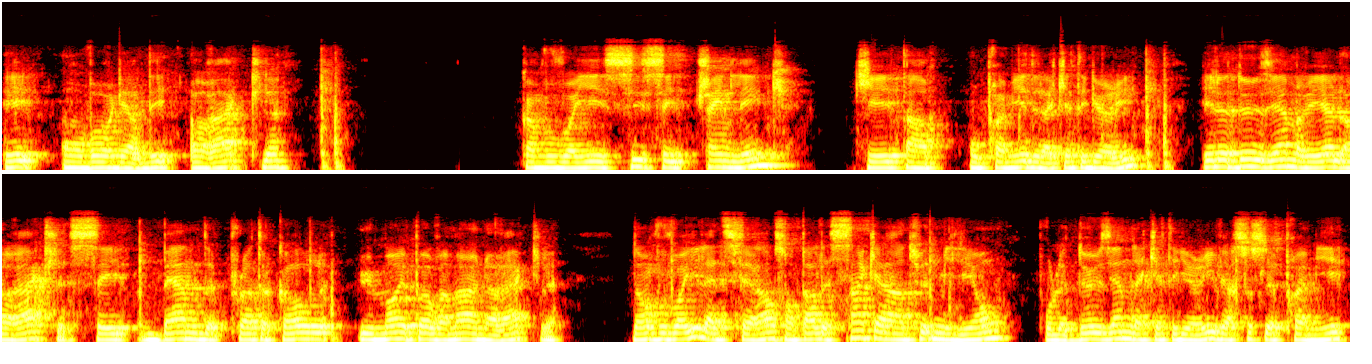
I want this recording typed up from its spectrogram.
et on va regarder Oracle. Comme vous voyez ici, c'est Chainlink qui est au premier de la catégorie. Et le deuxième réel oracle, c'est Band Protocol. UMA n'est pas vraiment un oracle. Donc, vous voyez la différence. On parle de 148 millions pour le deuxième de la catégorie versus le premier,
